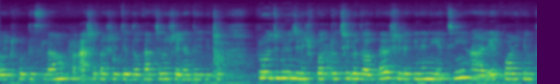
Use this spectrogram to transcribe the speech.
ওয়েট করতেছিলাম। আশেপাশে যে দোকান ছিল, সেখান থেকে কিছু প্রয়োজনীয় জিনিসপত্র ছিল দরকার, সেটা কিনে নিয়েছি। আর এরপরে কিন্তু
